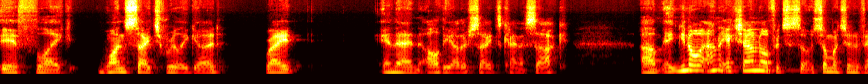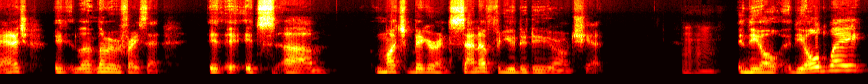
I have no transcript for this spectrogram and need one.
if like one site's really good right and then all the other sites kind of suck um, and you know, I don't, actually, I don't know if it's so, so much an advantage. It, let, let me rephrase that. It, it, it's um, much bigger incentive for you to do your own shit. Mhm. In the old the old way,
